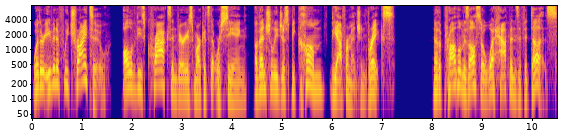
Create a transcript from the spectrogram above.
whether even if we try to, all of these cracks in various markets that we're seeing eventually just become the aforementioned breaks. Now, the problem is also what happens if it does.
